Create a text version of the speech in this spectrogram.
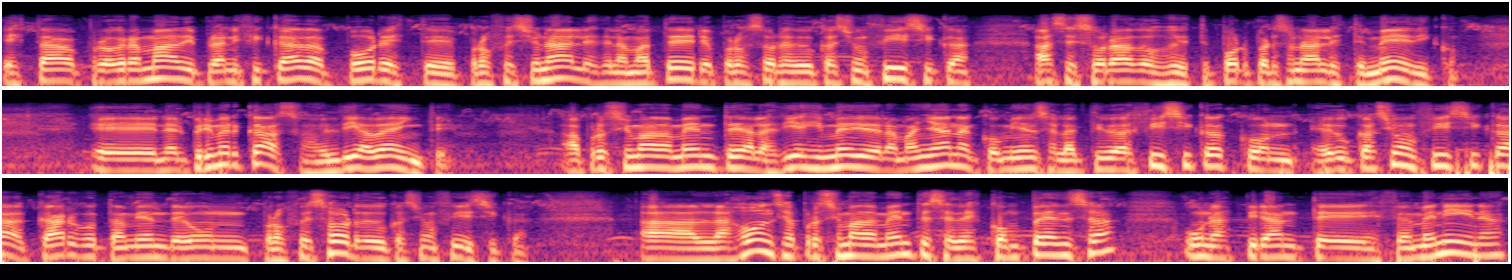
está programada y planificada por este, profesionales de la materia, profesores de educación física, asesorados este, por personal este, médico. Eh, en el primer caso, el día 20, aproximadamente a las 10 y media de la mañana comienza la actividad física con educación física a cargo también de un profesor de educación física. A las 11 aproximadamente se descompensa una aspirante femenina,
